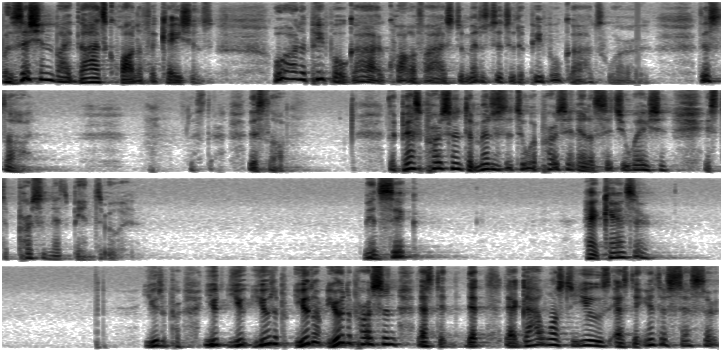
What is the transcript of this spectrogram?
positioned by God's qualifications. Who are the people God qualifies to minister to the people God's word? This thought, this thought, this thought. The best person to minister to a person in a situation is the person that's been through it. Been sick, had cancer, you the, you, you, you the, you the, you're the person that's the, that, that God wants to use as the intercessor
